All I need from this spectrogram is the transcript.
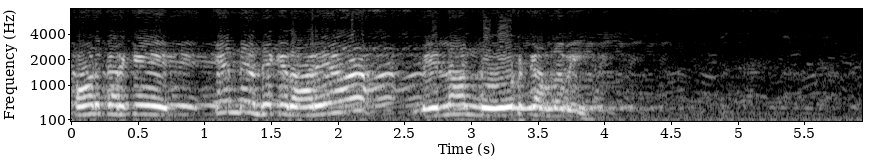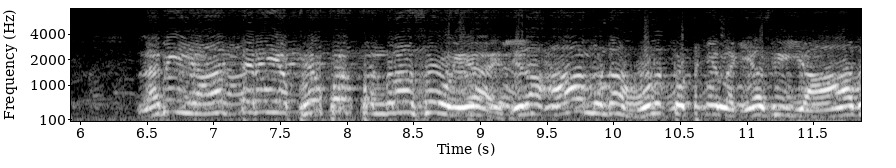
ਫੋਨ ਕਰਕੇ ਕਹਿੰਦੇ ਹੁੰਦੇ ਕਿ ਰਾਰਿਆ, ਮੇਲਾ ਨੋਟ ਕਰ ਲਵੀ। ਲੈ ਵੀ ਯਾਦ ਤੇਰੇ ਅੱਖੇ ਉੱਪਰ 1500 ਹੋ ਗਿਆ ਹੈ ਜਿਹੜਾ ਆ ਮੁੰਡਾ ਹੁਣ ਟੁੱਟ ਕੇ ਲੱਗਿਆ ਸੀ, ਯਾਦ,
